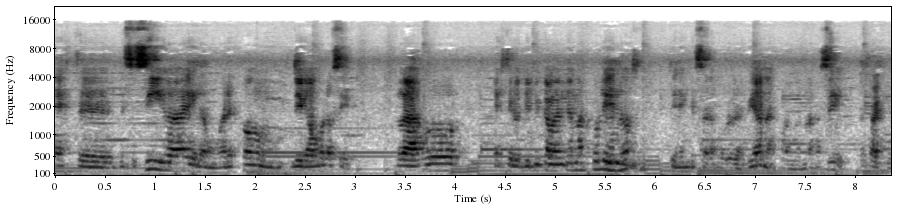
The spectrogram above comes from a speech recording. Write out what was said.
este, decisiva y las mujeres con, digámoslo así, rasgos estereotípicamente masculinos tienen que ser por lesbianas, cuando no es así. Exacto.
